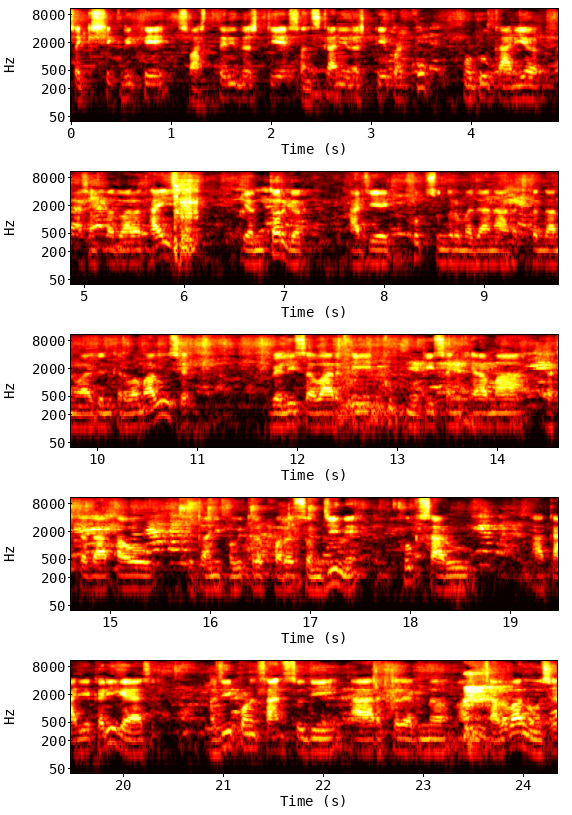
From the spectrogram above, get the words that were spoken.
શૈક્ષિક રીતે, સ્વાસ્થ્યની દ્રષ્ટિએ, સંસ્કારની દ્રષ્ટિએ પણ ખૂબ મોટું કાર્ય સંસ્થા દ્વારા થાય છે. એ અંતર્ગત આજે એક ખૂબ સુંદર મજાના રક્તદાનનું આયોજન કરવામાં આવ્યું છે. વહેલી સવારથી ખૂબ મોટી સંખ્યામાં રક્તદાતાઓ પોતાની પવિત્ર ફરજ સમજીને ખૂબ સારું આ કાર્ય કરી ગયા છે. હજી પણ સાંજ સુધી આ રક્તયજ્ઞ ચાલવાનો છે.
